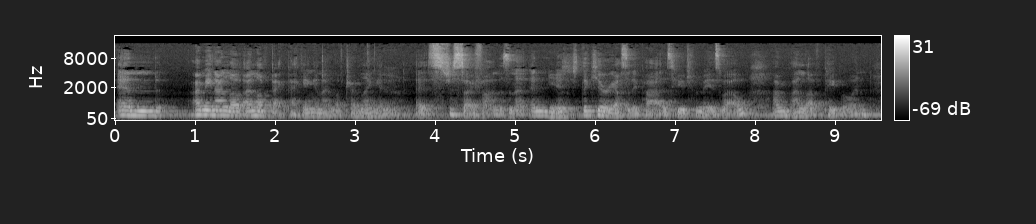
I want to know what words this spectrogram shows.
And I mean, I love I love backpacking and I love traveling, and it's just so fun, isn't it? And the curiosity part is huge for me as well. I'm, I love people and.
